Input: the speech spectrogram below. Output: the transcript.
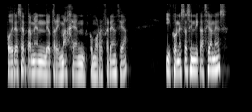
Podría ser también de otra imagen como referencia y con esas indicaciones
